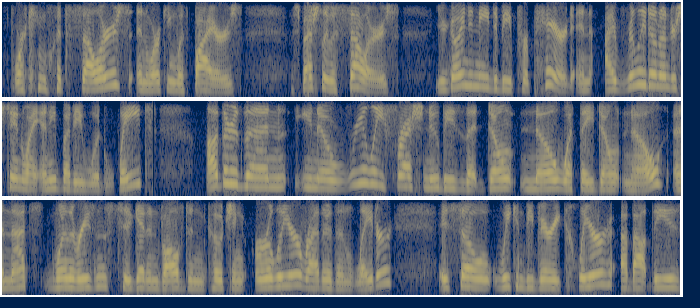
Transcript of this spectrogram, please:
working with sellers and working with buyers, especially with sellers, you're going to need to be prepared. And I really don't understand why anybody would wait other than, you know, really fresh newbies that don't know what they don't know. And that's one of the reasons to get involved in coaching earlier rather than later is so we can be very clear about these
